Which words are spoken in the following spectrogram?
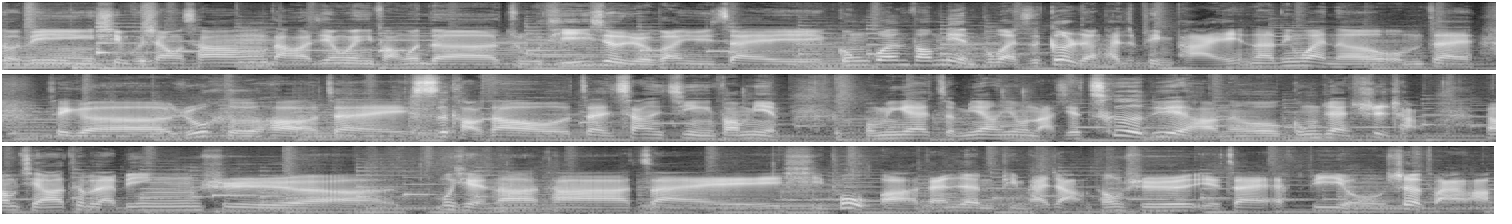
锁定幸福商务舱，大华今天为你访问的主题就是有关于在公关方面，不管是个人还是品牌。那另外呢，我们在这个如何哈，在思考到在商业经营方面，我们应该怎么样用哪些策略哈，能够攻占市场？那我们请到特别来宾是呃目前呢他在喜铺啊担任品牌长，同时也在 FB 有社团啊，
